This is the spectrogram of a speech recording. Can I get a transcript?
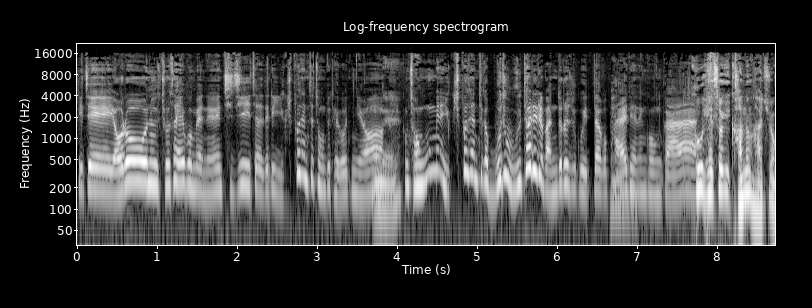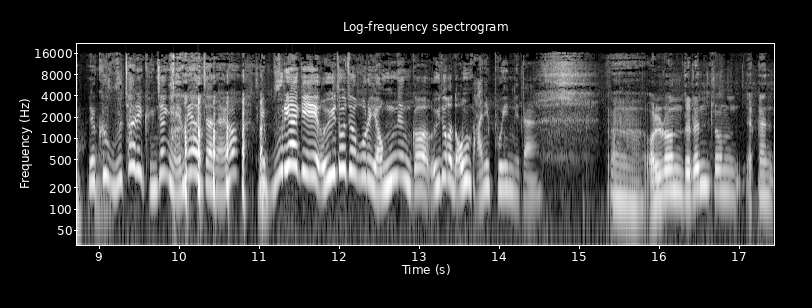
이제 여론을 조사해 보면은 지지자들이 60% 정도 되거든요. 네. 그럼 전 국민의 60%가 모두 울타리를 만들어주고 있다고 봐야 되는 건가? 그 해석이 가능하죠. 근데 그 울타리 굉장히 애매하잖아요. 되게 무리하게 의도적으로 엮는 거 의도가 너무 많이 보입니다. 어, 언론들은 좀 약간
